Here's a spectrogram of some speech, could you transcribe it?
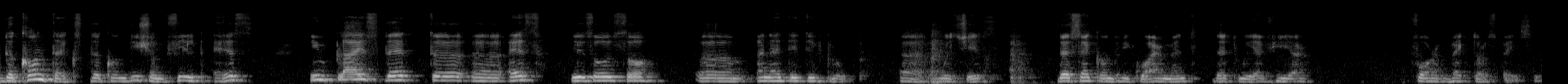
the context, the condition field S, implies that uh, uh, S is also um, an additive group, which is the second requirement that we have here for vector spaces.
